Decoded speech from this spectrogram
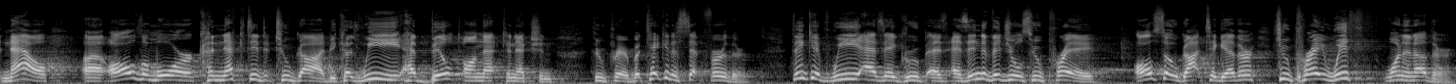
now uh, all the more connected to God because we have built on that connection through prayer. But take it a step further. Think if we as a group, as, as individuals who pray, also got together to pray with one another.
